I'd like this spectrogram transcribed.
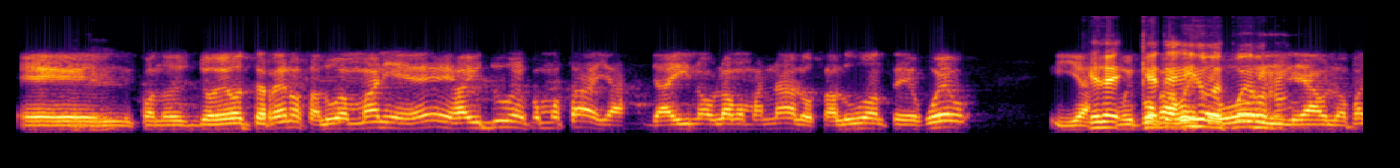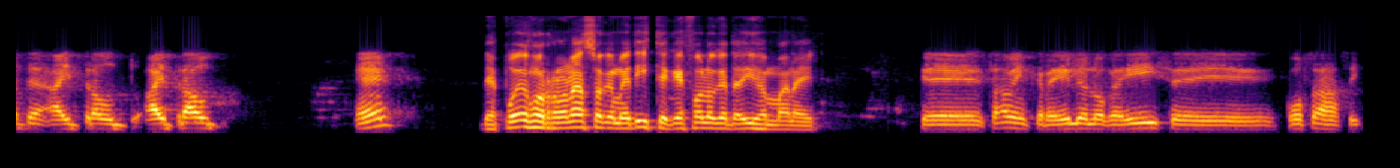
El- Cuando yo veo el terreno, saludo a Manny, hey, how you doing? ¿cómo estás? Ya, de ahí no hablamos más nada, lo saludo antes del juego y ya. ¿Qué te- Muy qué te dijo después, y le hablo. Aparte, hay traud- hay traud- ¿eh? Después de jorronazo que metiste, ¿qué fue lo que te dijo el manager? que sabe increíble lo que hice, cosas así.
